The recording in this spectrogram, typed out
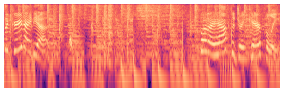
That's a great idea! But I have to drink carefully.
